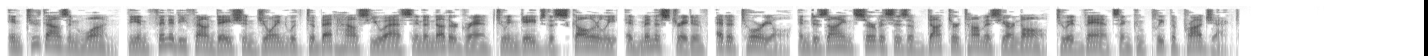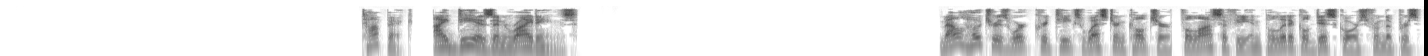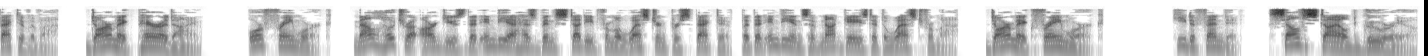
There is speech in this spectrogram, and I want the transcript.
In 2001, the Infinity Foundation joined with Tibet House US in another grant to engage the scholarly, administrative, editorial, and design services of Dr. Thomas Yarnall, to advance and complete the project. Ideas and writings Malhotra's work critiques Western culture, philosophy and political discourse from the perspective of a «dharmic paradigm» or framework. Malhotra argues that India has been studied from a Western perspective, but that Indians have not gazed at the West from a «dharmic framework». He defended «self-styled guru»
